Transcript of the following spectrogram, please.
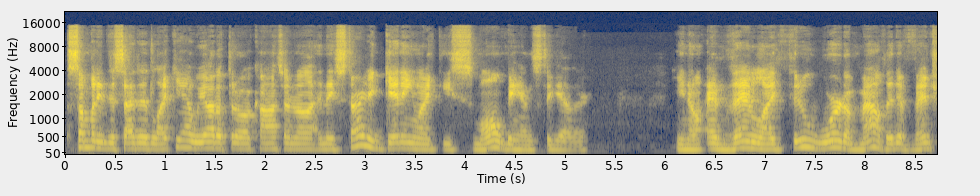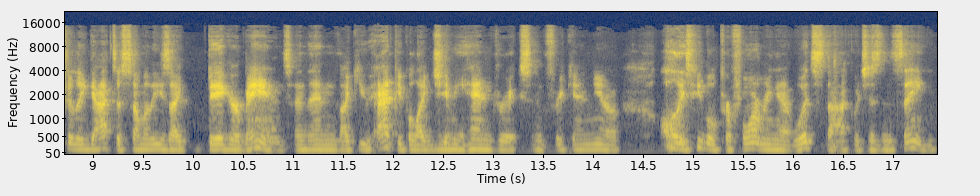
somebody decided like, yeah, we ought to throw a concert and they started getting like these small bands together you know and then like through word of mouth it eventually got to some of these like bigger bands and then like you had people like jimi hendrix and freaking you know all these people performing at woodstock which is insane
